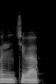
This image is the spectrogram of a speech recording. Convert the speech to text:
こんにちは。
